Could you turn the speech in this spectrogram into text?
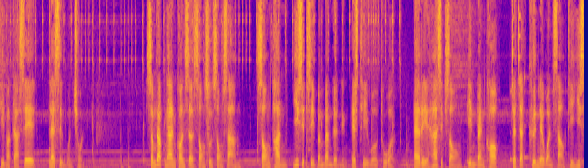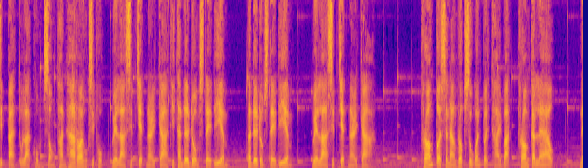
ทีมอากาเซ่และสื่อมวลชนสำหรับงานคอนเสิร์ต 2023 2024 แบมแบมเดิน1 ST World Tour Area 52 in Bangkok จะจัดขึ้นในวันเสาร์ที่ 28 ตุลาคม 2566 เวลา 17 นาฬิกาที่ Thunderdome Stadium Thunderdome Stadium เวลา 17 นาฬิกา พร้อมเปิดสนามรบสู่วันเปิดขายบัตรพร้อมกันแล้ว ใน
